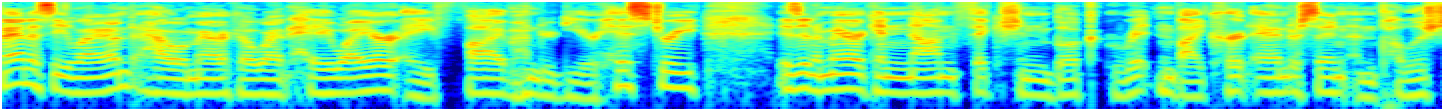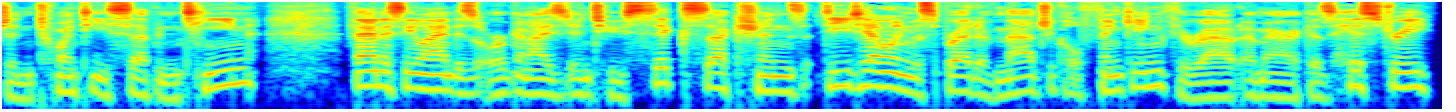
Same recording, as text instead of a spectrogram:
Fantasyland How America Went Haywire, a 500 year history, is an American nonfiction book written by Kurt Andersen and published in 2017. Fantasyland is organized into six sections detailing the spread of magical thinking throughout America's history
